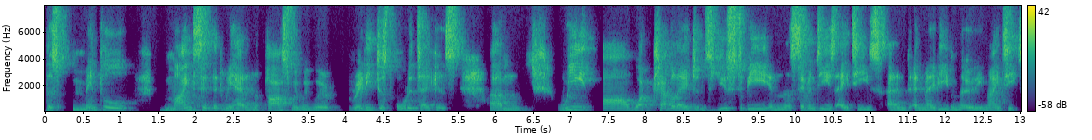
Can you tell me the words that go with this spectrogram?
this mental mindset that we had in the past, where we were really just order takers. Um, we are what travel agents used to be in the 70s, 80s, and, and maybe even the early 90s.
